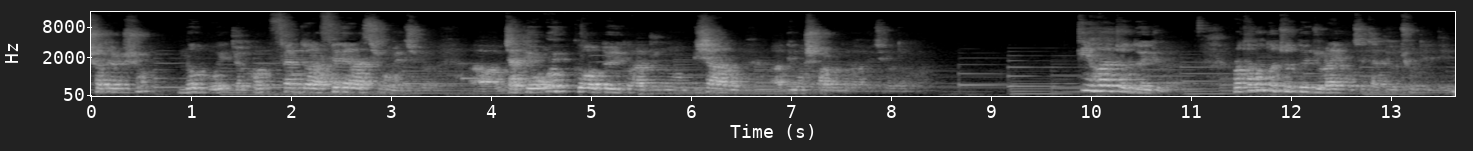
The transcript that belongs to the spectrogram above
সতেরোশো নব্বই, যখন ফেডারা ফেডারেশন হয়েছিল জাতীয় ঐক্য তৈরি করার জন্য বিশাল দিবস পালন করা হয়েছিল তখন। কি হয় চোদ্দই জুলাই? প্রথমত চোদ্দই জুলাই হচ্ছে জাতীয় ছুটির দিন।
